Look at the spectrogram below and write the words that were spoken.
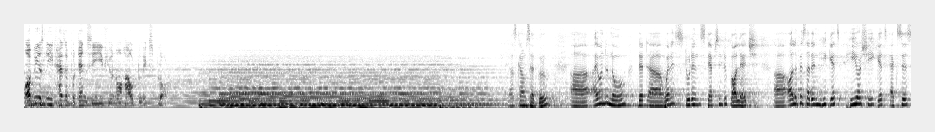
Obviously, it has a potency if you know how to explore. Namaskaram Sadhguru. Uh, I want to know that uh, when a student steps into college, uh, all of a sudden he gets he or she gets access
